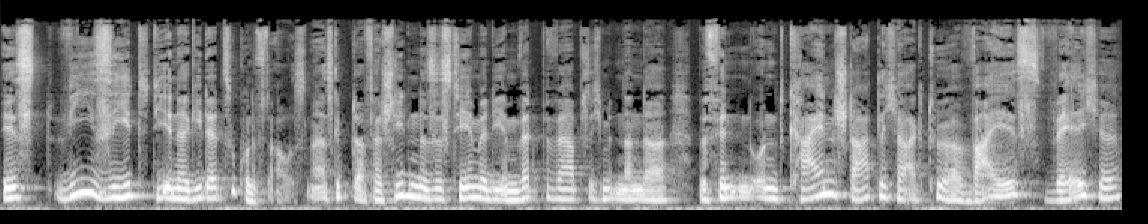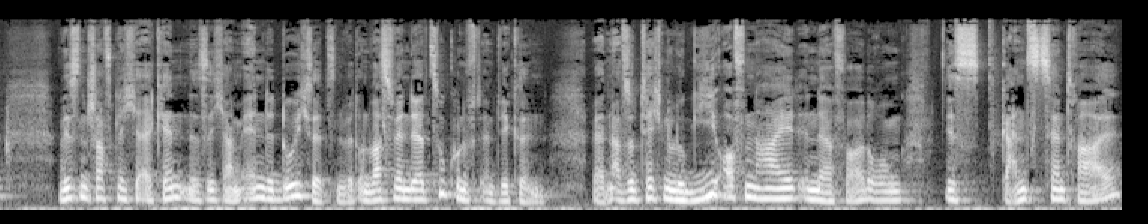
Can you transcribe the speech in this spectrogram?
ist, wie sieht die Energie der Zukunft aus? Es gibt da verschiedene Systeme, die im Wettbewerb sich miteinander befinden und kein staatlicher Akteur weiß, welche wissenschaftliche Erkenntnis sich am Ende durchsetzen wird und was wir in der Zukunft entwickeln werden. Also Technologieoffenheit in der Förderung ist ganz zentral.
